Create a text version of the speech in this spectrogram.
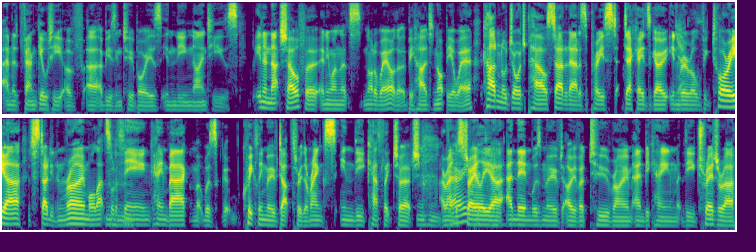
and found guilty of uh, abusing two boys in the 90s. In a nutshell, for anyone that's not aware, or that would be hard to not be aware, Cardinal George Pell started out as a priest decades ago in rural Victoria, studied in Rome, all that sort of mm-hmm. thing, came back, was quickly moved up through the ranks in the Catholic Church mm-hmm. around Very Australia, and then was moved over to Rome and became the treasurer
